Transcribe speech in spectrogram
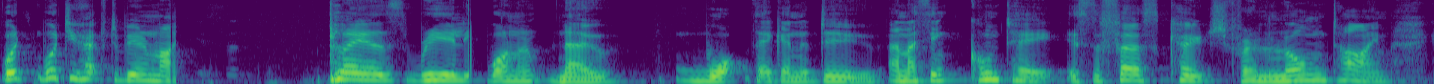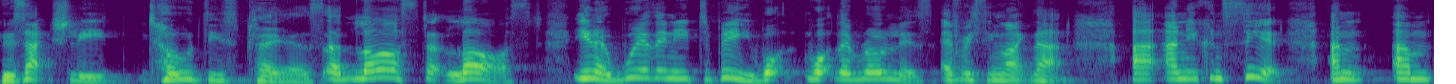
what, what you have to bear in mind is that players really want to know what they're going to do. And I think Conte is the first coach for a long time who's actually told these players, at last, at last, you know, where they need to be, what, what their role is, everything like that. Uh, and you can see it. And um,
